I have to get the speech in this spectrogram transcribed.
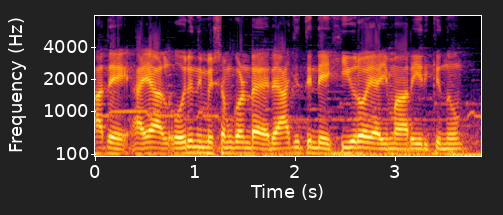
അതെ അയാൾ ഒരു നിമിഷം കൊണ്ട് രാജ്യത്തിന്റെ ഹീറോയായി മാറിയിരിക്കുന്നു.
